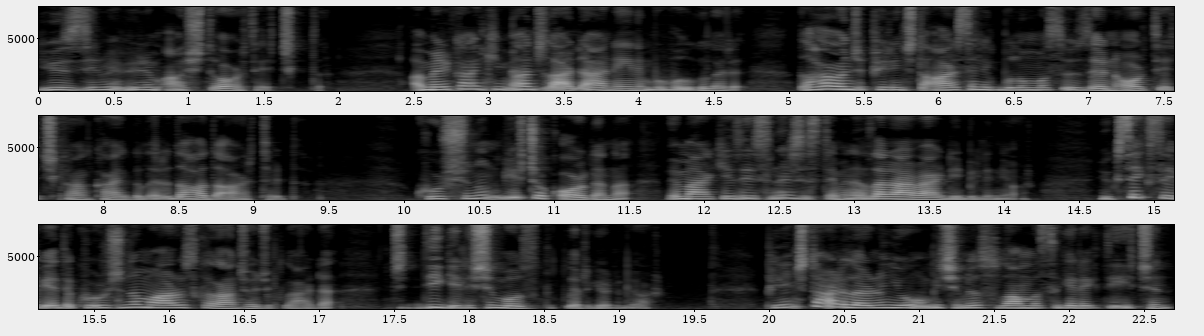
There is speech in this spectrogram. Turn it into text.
120 birim aştığı ortaya çıktı. Amerikan Kimyacılar Derneği'nin bu bulguları daha önce pirinçte arsenik bulunması üzerine ortaya çıkan kaygıları daha da artırdı. Kurşunun birçok organa ve merkezi sinir sistemine zarar verdiği biliniyor. Yüksek seviyede kurşuna maruz kalan çocuklarda ciddi gelişim bozuklukları görülüyor. Pirinç tarlalarının yoğun biçimde sulanması gerektiği için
